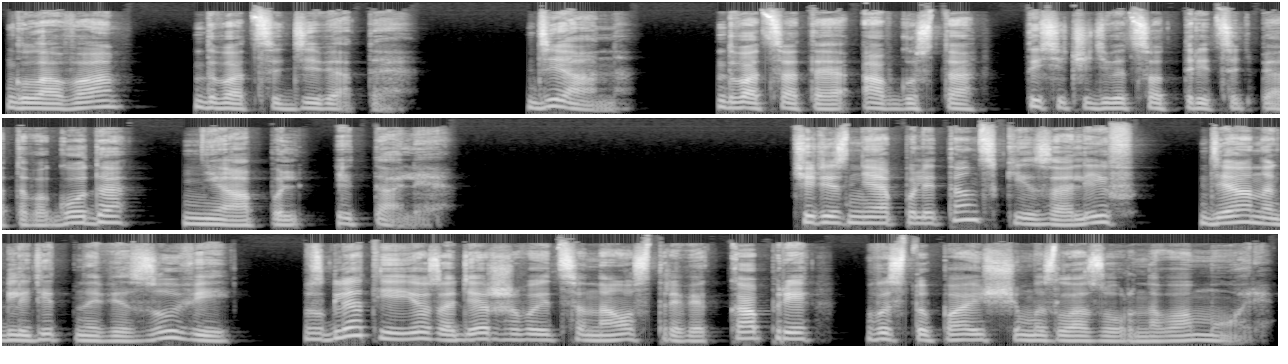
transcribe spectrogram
Глава 29. Диана. 20 августа 1935 года. Неаполь, Италия. Через Неаполитанский залив Диана глядит на Везувий, взгляд ее задерживается на острове Капри, выступающем из Лазурного моря.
